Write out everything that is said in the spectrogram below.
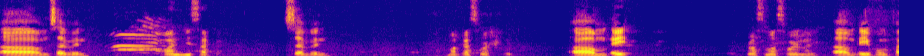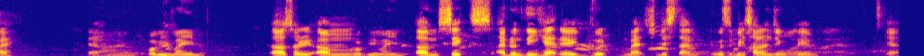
um seven, Wan Bissaka, seven, Marcus Rashford, um eight, Rasmus Højlund, um eight point five. Yeah. and Kobbie Mainoo. Uh, sorry. Um, Kobbie Mainoo. um six. I don't think he had a good match this time. It was a bit challenging for him. Yeah.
